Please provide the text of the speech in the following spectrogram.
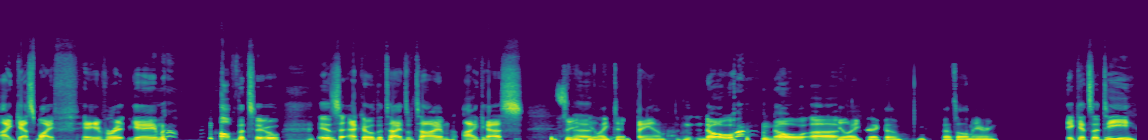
I guess my favorite game of the two is Ecco: The Tides of Time. I guess. See, Uh, you liked it. Bam, N- no, no. Uh, you liked Ecco. That's all I'm hearing. it gets a D,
